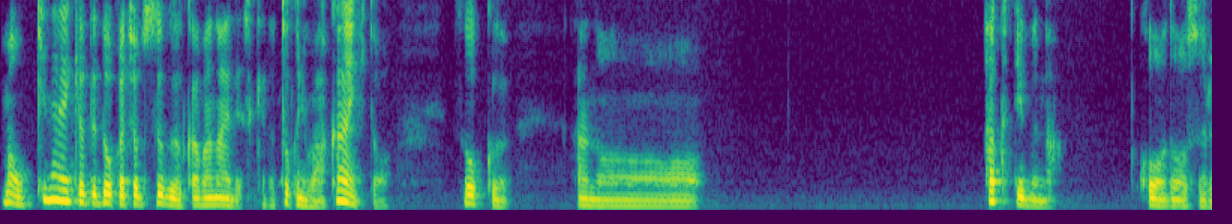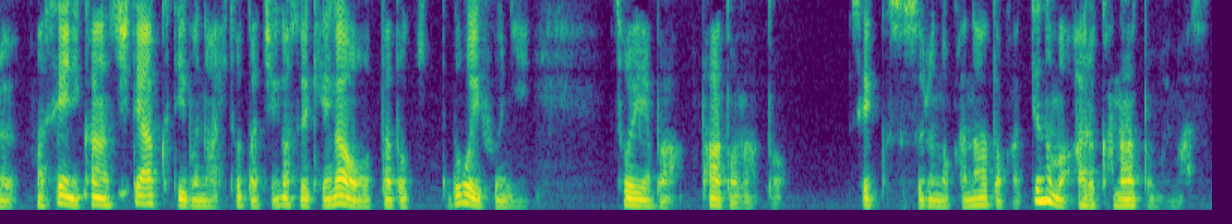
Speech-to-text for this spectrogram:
まあ、大きな影響ってどうかちょっとすぐ浮かばないですけど、特に若い人、すごく、あのー、アクティブな行動する、まあ、性に関してアクティブな人たちがそういう怪我を負った時ってどういうふうに、そういえばパートナーとセックスするのかなとかっていうのもあるかなと思います。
